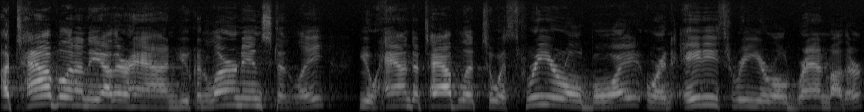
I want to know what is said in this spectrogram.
A tablet, on the other hand, you can learn instantly. You hand a tablet to a three year old boy or an 83 year old grandmother,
